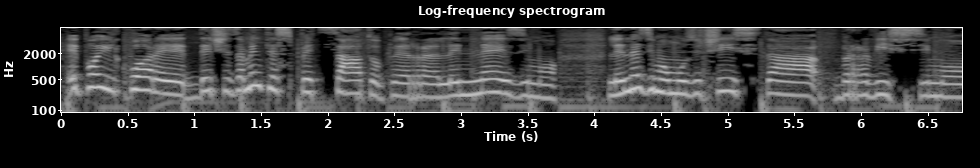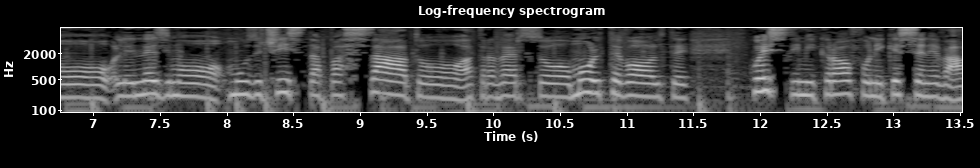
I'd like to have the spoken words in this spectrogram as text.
E poi il cuore decisamente spezzato per l'ennesimo, l'ennesimo musicista bravissimo, l'ennesimo musicista passato attraverso molte volte questi microfoni che se ne va.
